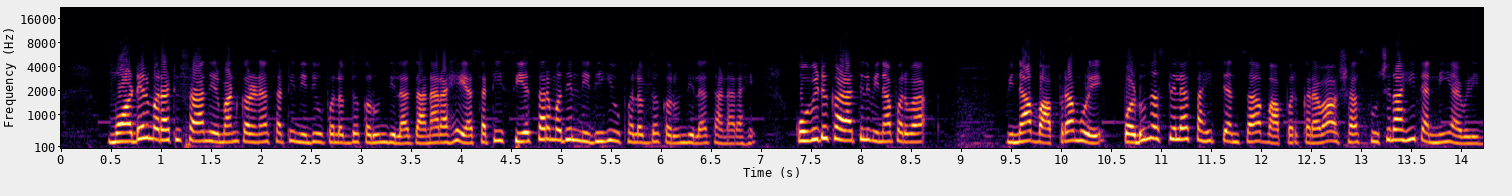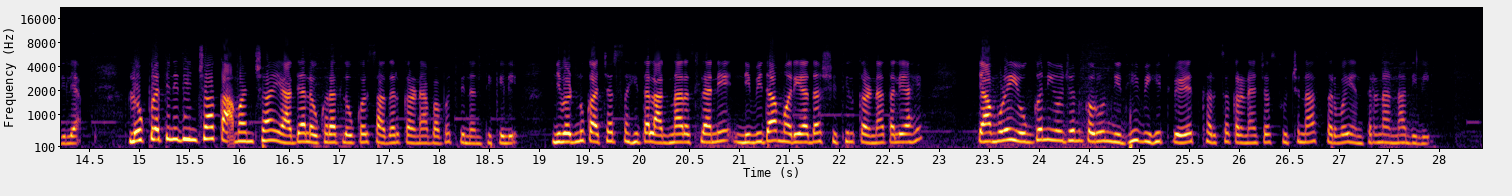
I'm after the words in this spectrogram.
मॉडेल मराठी शाळा निर्माण करण्यासाठी निधी उपलब्ध करून दिला जाणार आहे. यासाठी सीएसआर मधील निधीही उपलब्ध करून दिला जाणार आहे. कोविड काळातील विनापरवा विना वापरामुळे पडून असलेल्या साहित्यांचा वापर करावा अशा सूचनाही त्यांनी यावेळी दिल्या. लोकप्रतिनिधींच्या कामांच्या याद्या लवकरात लवकर सादर करण्याबाबत विनंती केली. निवडणूक आचारसंहिता लागणार असल्याने निविदा मर्यादा शिथिल करण्यात आली आहे. त्यामुळे योग्य नियोजन करून निधी विहित वेळेत खर्च करण्याच्या सूचना सर्व यंत्रणांना दिली.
